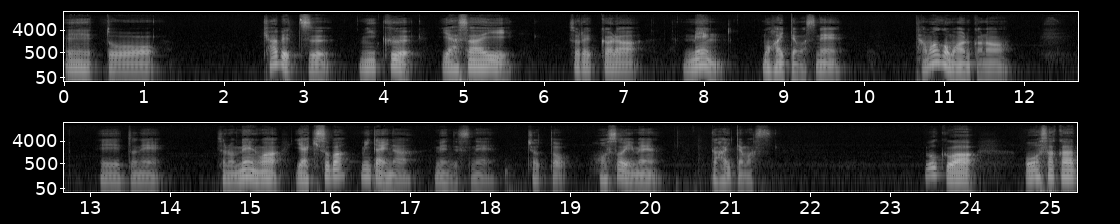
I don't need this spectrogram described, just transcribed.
えー、っと、キャベツ、肉、野菜、それから麺も入ってますね。卵もあるかなえー、っとね、その麺は焼きそばみたいな麺ですね。ちょっと細い麺が入ってます。僕は大阪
